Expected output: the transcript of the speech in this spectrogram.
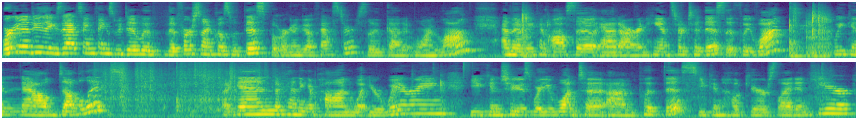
we're gonna do the exact same things we did with the first necklace with this, but we're gonna go faster. So we've got it worn long. And then we can also add our enhancer to this if we want. We can now double it Again, depending upon what you're wearing, you can choose where you want to um, put this. You can hook your slide in here,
